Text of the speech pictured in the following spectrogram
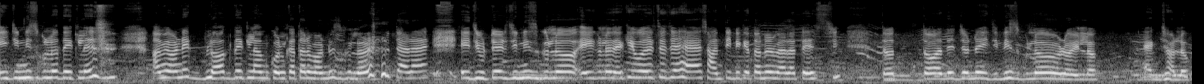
এই জিনিসগুলো দেখলে আমি অনেক ব্লগ দেখলাম কলকাতার মানুষগুলোর। তারা এই জুটের জিনিসগুলো, এইগুলো দেখে বলছে যে হ্যাঁ শান্তিনিকেতনের মেলাতে এসেছি। তো তোমাদের জন্য এই জিনিসগুলো রইল, এক ঝলক।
